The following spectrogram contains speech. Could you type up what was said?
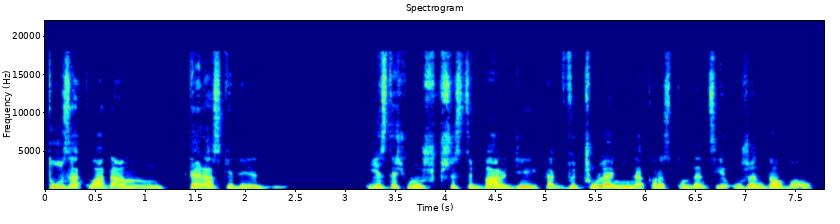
Tu zakładam, teraz, kiedy jesteśmy już wszyscy bardziej tak wyczuleni na korespondencję urzędową, E,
